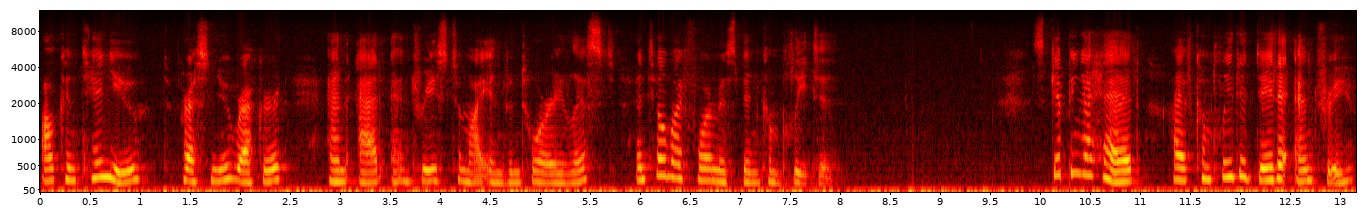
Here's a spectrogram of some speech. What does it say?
I'll continue to press new record and add entries to my inventory list until my form has been completed. Skipping ahead, I have completed data entry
